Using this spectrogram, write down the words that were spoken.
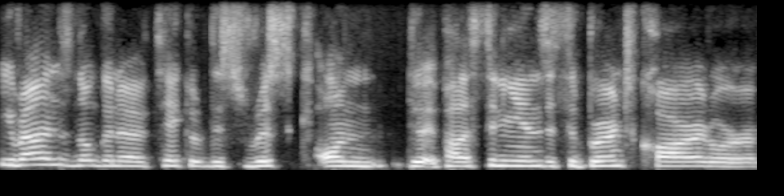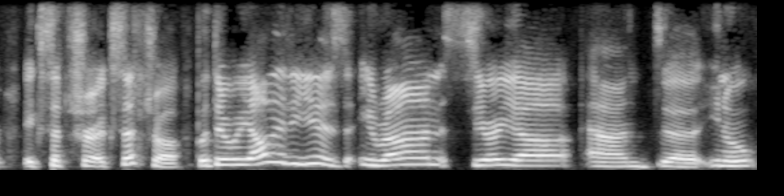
Iran's not gonna take this risk on the Palestinians; it's a burnt card, or etc., etc." But the reality is, Iran, Syria, and uh, you know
